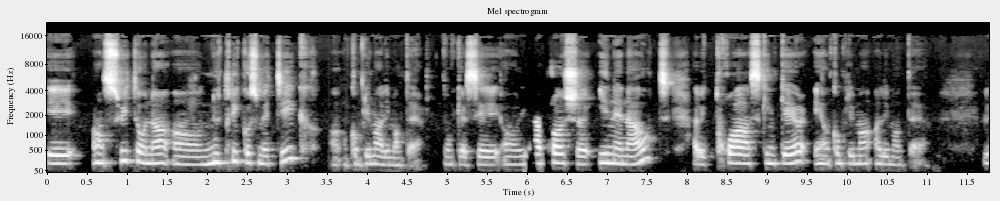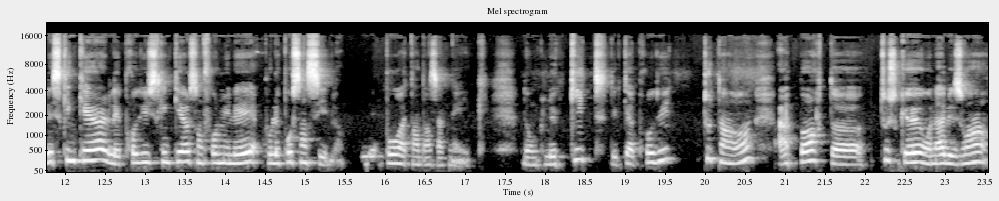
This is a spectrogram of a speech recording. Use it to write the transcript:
Et ensuite, on a un nutri-cosmétique, un complément alimentaire. Donc, euh, c'est une approche in and out avec trois skincare et un complément alimentaire. Les skincare, les produits skincare sont formulés pour les peaux sensibles, les peaux à tendance acnéique. Donc, le kit de quatre produits tout en haut apporte euh, tout ce qu'on a besoin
